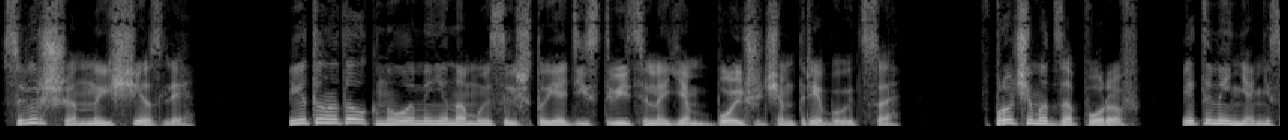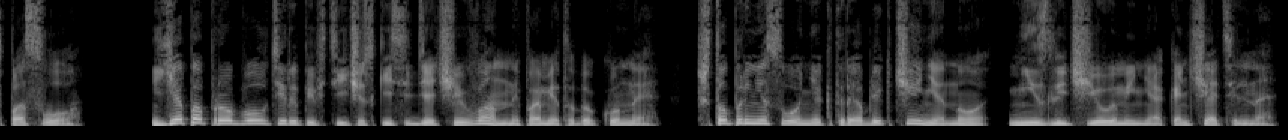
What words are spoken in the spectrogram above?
совершенно исчезли. И это натолкнуло меня на мысль, что я действительно ем больше, чем требуется. Впрочем, от запоров это меня не спасло. Я попробовал терапевтические сидячие ванны по методу Куне, что принесло некоторое облегчение, но не излечило меня окончательно.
